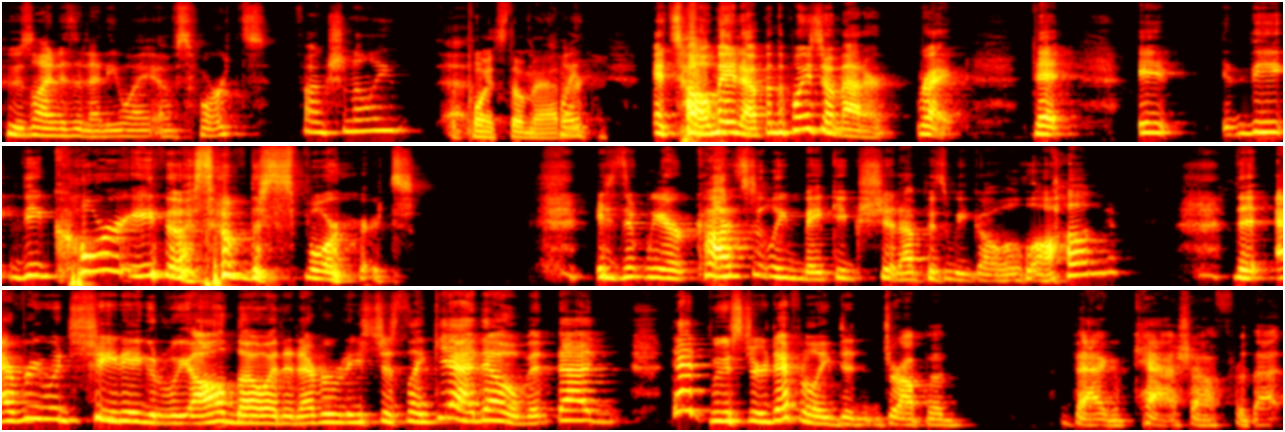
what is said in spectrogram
whose line is it anyway of sports functionally. The Uh, points don't matter. point- it's all made up and the points don't matter. Right. That it the the core ethos of the sport is that we are constantly making shit up as we go along. That everyone's cheating and we all know it, and everybody's just like, yeah, no, but that that booster definitely didn't drop a bag of cash off for that.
